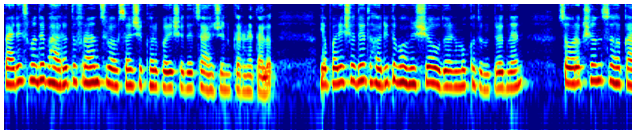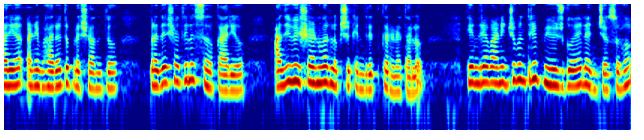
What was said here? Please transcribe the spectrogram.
पॅरिसमध्ये भारत फ्रान्स व्यवसाय शिखर परिषदेचं आयोजन करण्यात आलं. या परिषदेत हरित भविष्य उदयोन्मुख तंत्रज्ञान संरक्षण सहकार्य आणि भारत प्रशांत प्रदेशातील सहकार्य आदी विषयांवर लक्ष केंद्रित करण्यात आलं. केंद्रीय वाणिज्य मंत्री पियुष गोयल यांच्यासह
